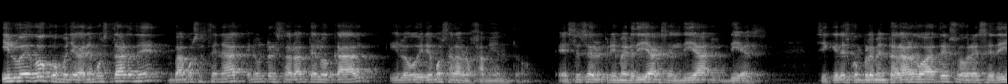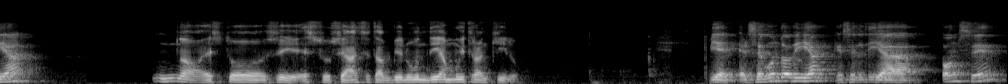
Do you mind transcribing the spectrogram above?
Y luego, como llegaremos tarde, vamos a cenar en un restaurante local y luego iremos al alojamiento. Ese es el primer día, que es el día 10. Si quieres complementar algo, Ate, sobre ese día. No, esto sí, esto se hace también un día muy tranquilo. Bien, el segundo día, que es el día 11,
